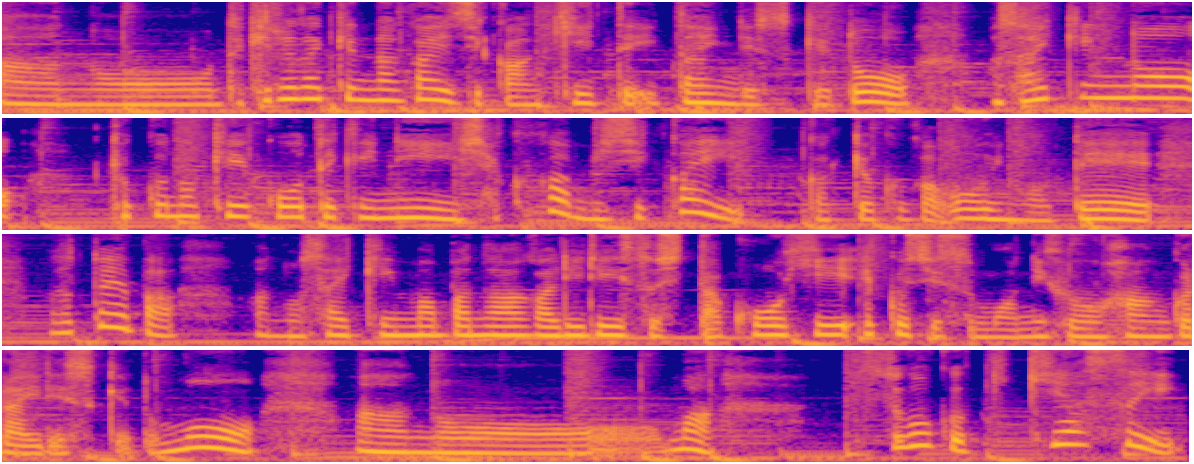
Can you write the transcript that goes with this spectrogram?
あの、できるだけ長い時間聴いていたいんですけど、最近の曲の傾向的に尺が短い楽曲が多いので、例えば、あの、最近マバナーがリリースしたコーヒーエクシスも2分半ぐらいですけども、あの、まあ、すごく聴きやすい、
